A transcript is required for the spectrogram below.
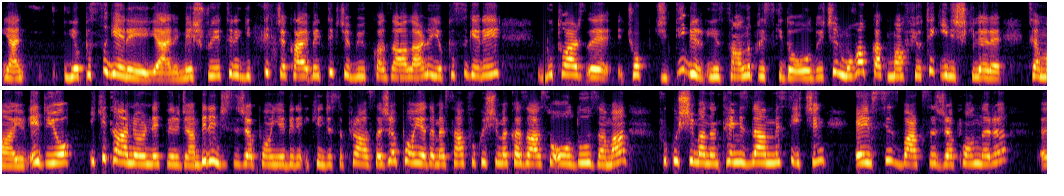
yani yapısı gereği yani meşruiyetini gittikçe kaybettikçe büyük kazalarla yapısı gereği bu tarz e, çok ciddi bir insanlık riski de olduğu için muhakkak mafyotik ilişkilere temayül ediyor. İki tane örnek vereceğim. Birincisi Japonya, biri ikincisi Fransa. Japonya'da mesela Fukushima kazası olduğu zaman Fukushima'nın temizlenmesi için evsiz barksız Japonları e,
